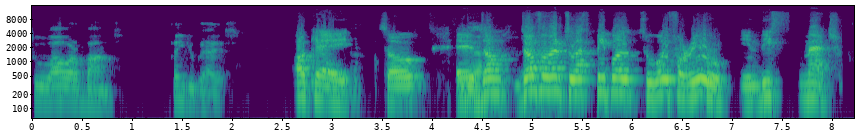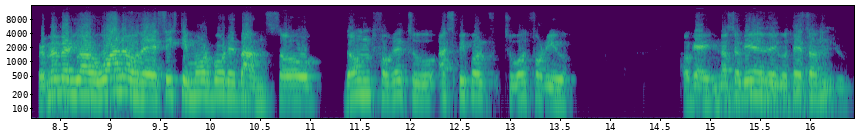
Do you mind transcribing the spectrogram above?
to our band. Thank you, guys. Okay, so uh, Yeah. don't don't forget to ask people to vote for you in this match. Remember, you are one of the 60 more voted bands, so don't forget to ask people to vote for you. Okay, no se olviden de que ustedes son,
